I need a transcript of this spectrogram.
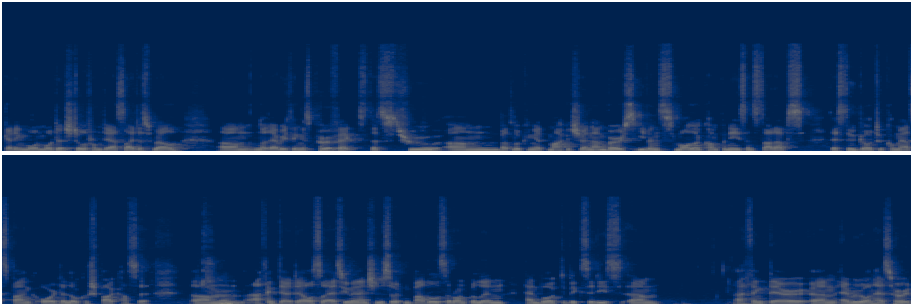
getting more and more digital from their side as well. Um, not everything is perfect that's true. Um, but looking at market share numbers even smaller companies and startups they still go to commerzbank or the local sparkasse. Um, sure. i think that there are also as you mentioned certain bubbles around berlin hamburg the big cities um, I think there um, everyone has heard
